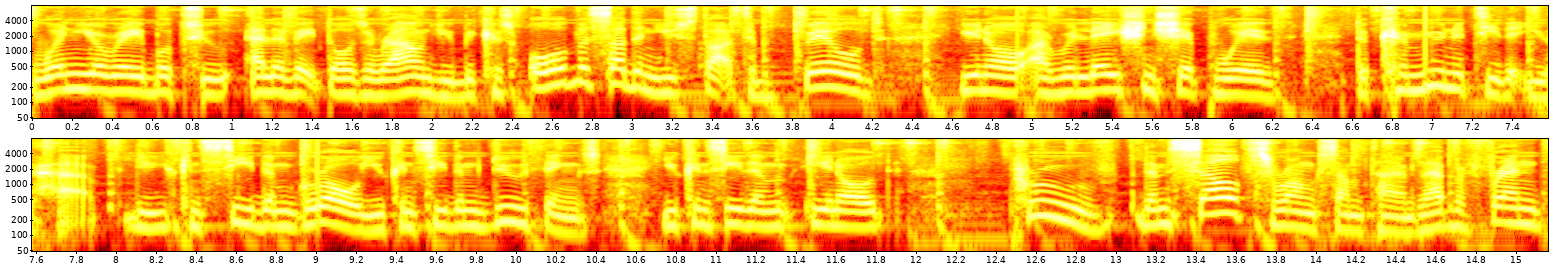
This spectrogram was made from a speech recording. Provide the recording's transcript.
when you're able to elevate those around you because all of a sudden you start to build, you know, a relationship with the community that you have. You can see them grow. You can see them do things. You can see them, you know, prove themselves wrong sometimes. I have a friend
